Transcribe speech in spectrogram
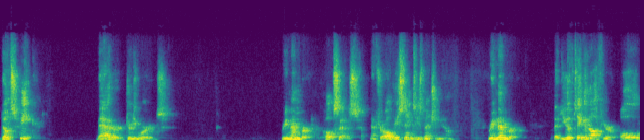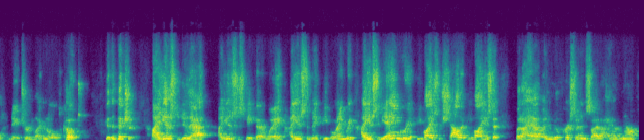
Don't speak bad or dirty words. Remember, Paul says, after all these things he's mentioned now, remember that you have taken off your old nature like an old coat. Get the picture. I used to do that. I used to speak that way. I used to make people angry. I used to be angry at people. I used to shout at people. I used to, but I have a new person inside. I have now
